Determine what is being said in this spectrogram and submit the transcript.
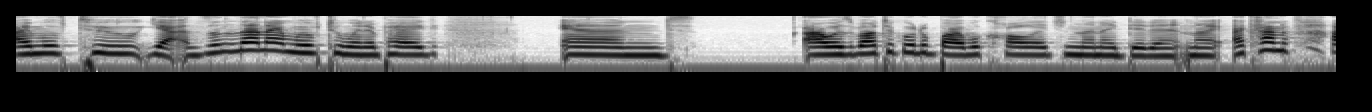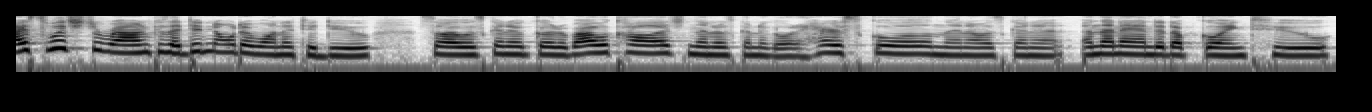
i moved to yeah and then i moved to winnipeg. And i was about to go to bible college and then i didn't and i, I kind of i switched around because i didn't know what i wanted to do so i was going to go to bible college and then i was going to go to hair school and then i was to and then i ended up going to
